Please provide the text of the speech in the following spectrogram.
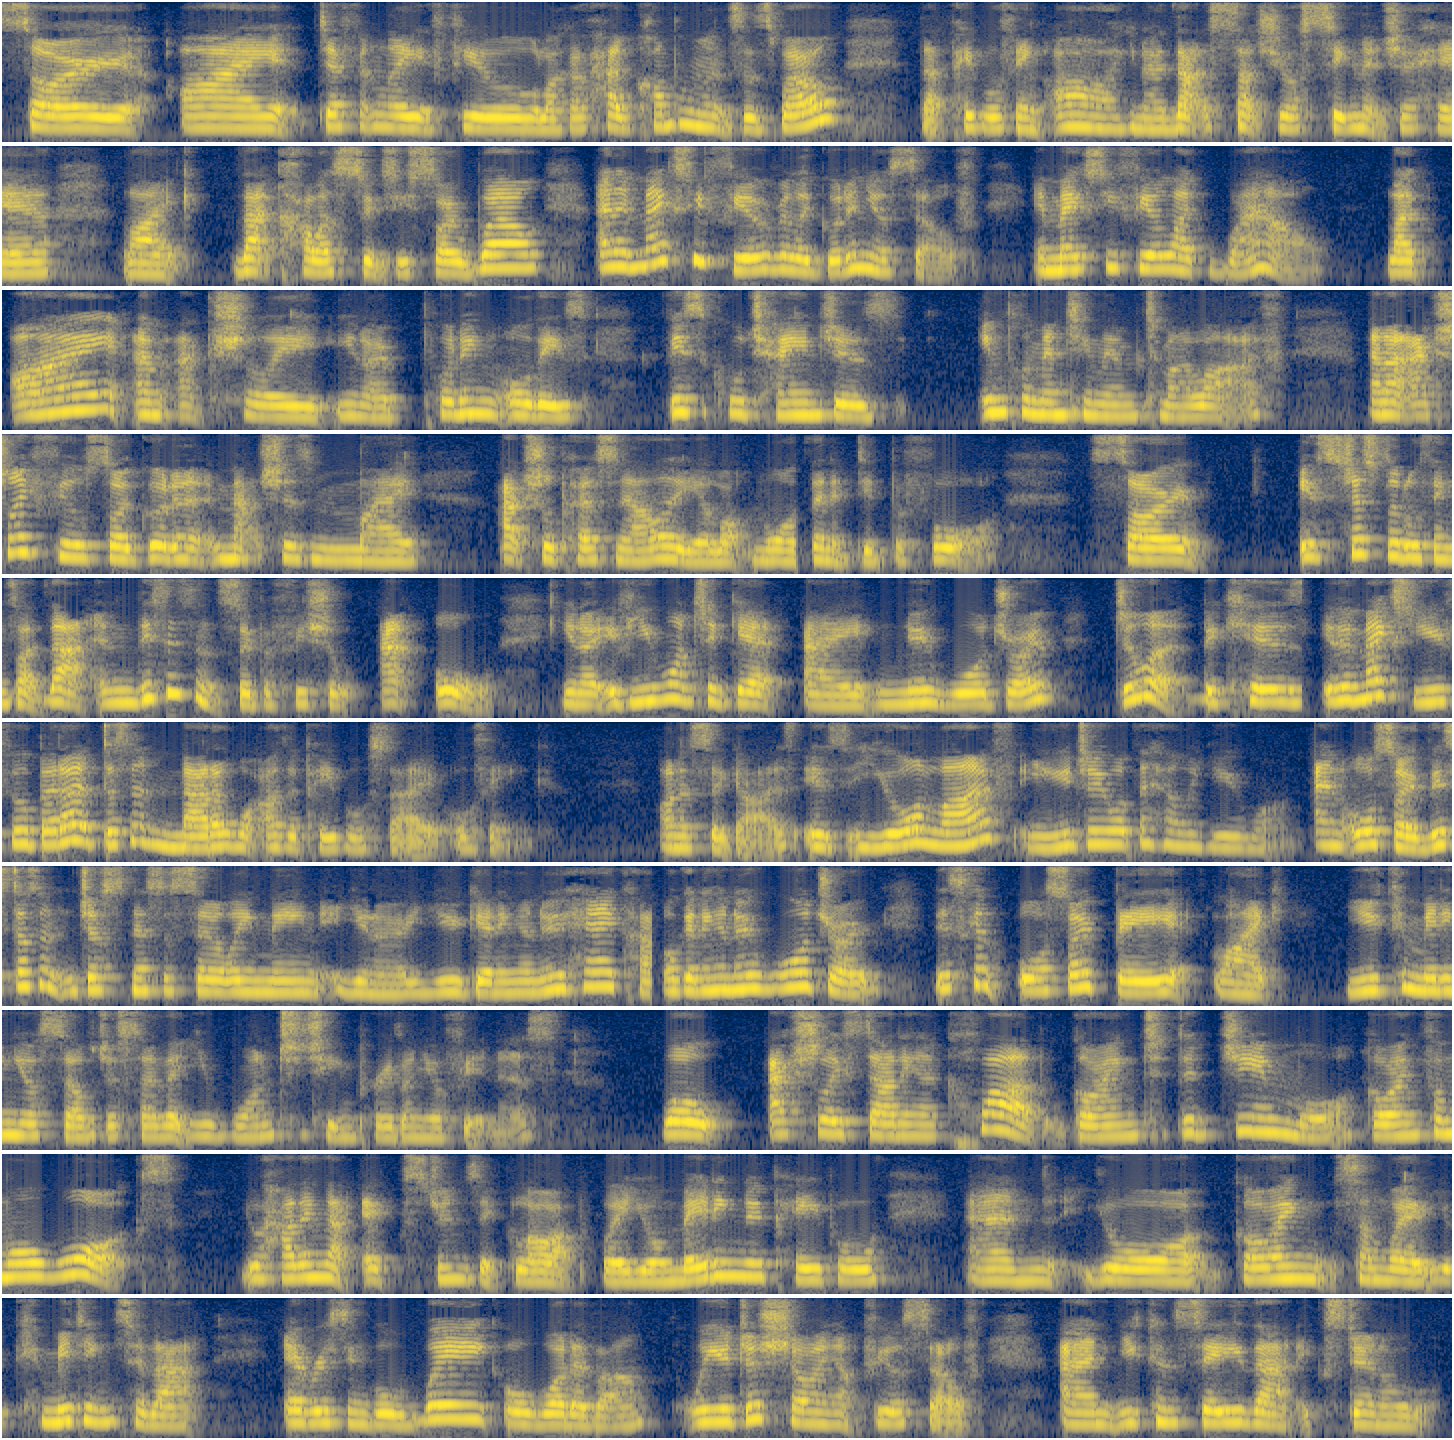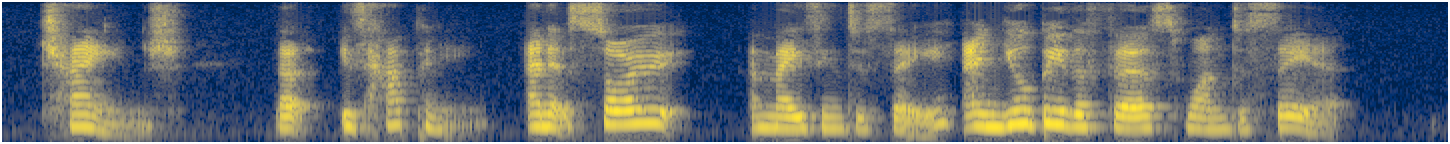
so I definitely feel like I've had compliments as well that people think, oh, you know, that's such your signature hair. Like that color suits you so well. And it makes you feel really good in yourself. It makes you feel like, wow, like I am actually, you know, putting all these physical changes, implementing them to my life. And I actually feel so good and it matches my actual personality a lot more than it did before. So it's just little things like that. And this isn't superficial at all. You know, if you want to get a new wardrobe, do it because if it makes you feel better, it doesn't matter what other people say or think. Honestly, guys, it's your life you do what the hell you want. And also, this doesn't just necessarily mean, you know, you getting a new haircut or getting a new wardrobe. This can also be like you committing yourself just so that you wanted to improve on your fitness. Well, actually starting a club, going to the gym more, going for more walks. You're having that extrinsic glow up where you're meeting new people and you're going somewhere, you're committing to that every single week or whatever, where you're just showing up for yourself and you can see that external change that is happening. And it's so amazing to see. And you'll be the first one to see it.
